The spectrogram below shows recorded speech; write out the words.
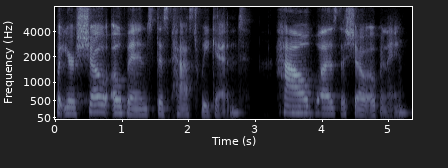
but your show opened this past weekend. How mm-hmm. was the show opening?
